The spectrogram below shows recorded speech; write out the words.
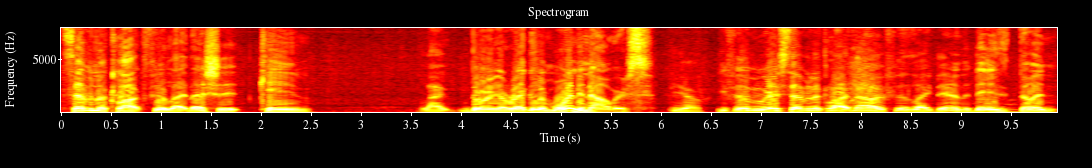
seven o'clock feel like that shit came like during a regular morning hours. Yeah. You feel me? We're at seven o'clock now. It feels like damn the day is done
